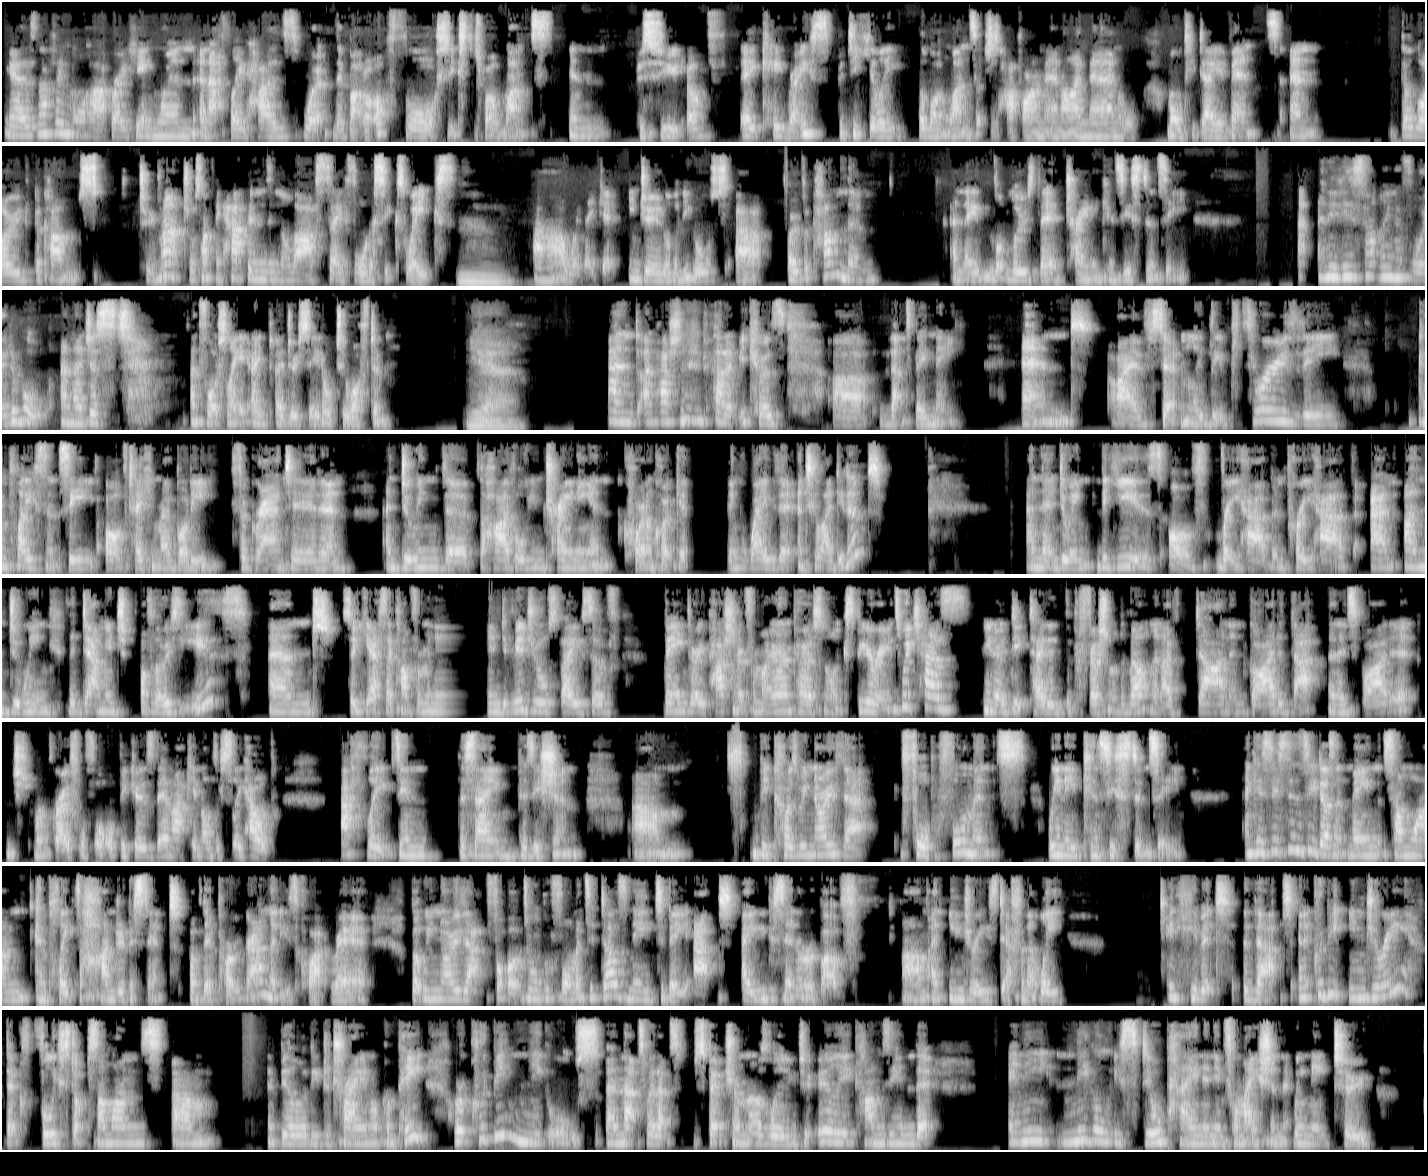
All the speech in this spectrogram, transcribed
Yeah, there's nothing more heartbreaking when an athlete has worked their butt off for six to 12 months in pursuit of a key race, particularly the long ones such as half Ironman, Ironman, or multi day events, and the load becomes too much or something happens in the last, say, four to six weeks mm. uh, where they get injured or the niggles uh, overcome them and they lose their training consistency. And it is something avoidable. And I just, unfortunately, I, I do see it all too often. Yeah. yeah. And I'm passionate about it because uh, that's been me. And I've certainly lived through the complacency of taking my body for granted and and doing the the high volume training and quote unquote getting away with it until I didn't. And then doing the years of rehab and prehab and undoing the damage of those years. And so, yes, I come from an individual space of being very passionate from my own personal experience, which has you know, dictated the professional development I've done and guided that and inspired it, which I'm grateful for because then I can obviously help athletes in the same position. Um, because we know that for performance, we need consistency. And consistency doesn't mean that someone completes 100% of their program, that is quite rare. But we know that for optimal performance, it does need to be at 80% or above. Um, and injuries definitely inhibit that. And it could be injury that fully stops someone's um, ability to train or compete, or it could be niggles. And that's where that spectrum I was alluding to earlier comes in that any niggle is still pain and inflammation that we need to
